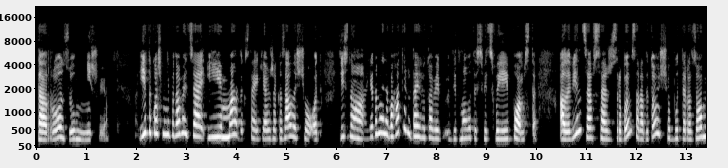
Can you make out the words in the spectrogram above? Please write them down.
та розумнішою. І також мені подобається і Медокс, так як я вже казала, що от дійсно, я думаю, небагато людей готові відмовитись від своєї помсти. Але він це все ж зробив заради того, щоб бути разом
